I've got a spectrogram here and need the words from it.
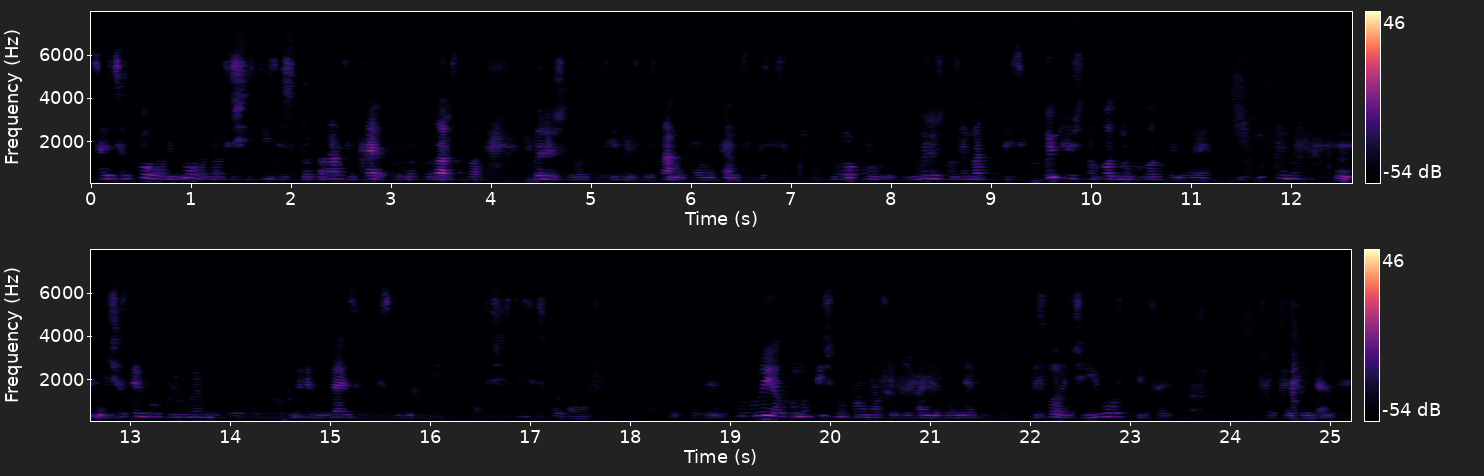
Це часткова відмова 26 тисяч 112. Це господарство вирішило згідно з листами замовляння до року, вирішило займатися виключно водно-болотними їхніми і частинку польовими, то вони відмовляються від лісових об'єктів. 26 тисяч 112. Ну, вони автоматично там наше питання до мене Пісоричі і Остки, це що претенденти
